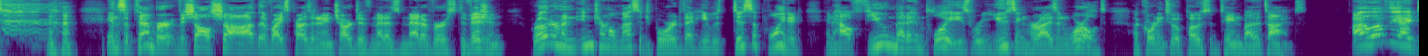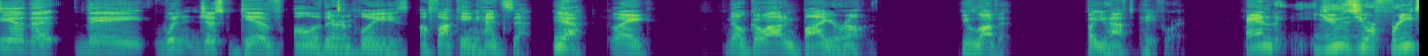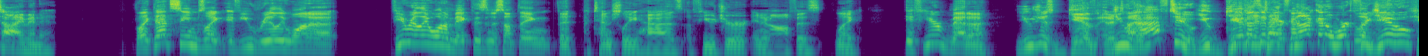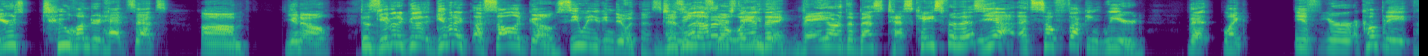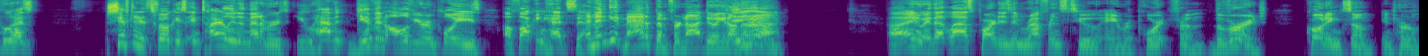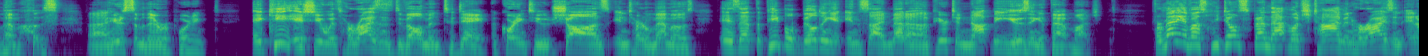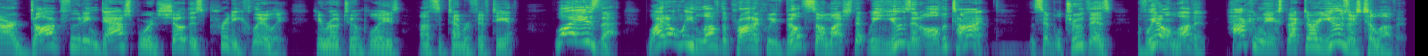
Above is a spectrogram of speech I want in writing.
in September, Vishal Shah, the vice president in charge of Meta's metaverse division, wrote on an internal message board that he was disappointed in how few Meta employees were using Horizon Worlds, according to a post obtained by the Times. I love the idea that they wouldn't just give all of their employees a fucking headset. Yeah. Like, no, go out and buy your own. You love it, but you have to pay for it. And use your free time in it. Like that seems like if you really want to if you really want to make this into something that potentially has a future in an office, like if you're meta, you just give an You entire have to. you give because an if entire it's not going to work like, for you, Here's 200 headsets. Um, you know, Does- give it a good give it a, a solid go. See what you can do with this. does he not us know what you understand that think. they are the best test case for this? Yeah, that's so fucking weird that like if you're a company who has shifted its focus entirely to the metaverse, you haven't given all of your employees a fucking headset. And then get mad at them for not doing it on their own. Uh, anyway, that last part is in reference to a report from The Verge, quoting some internal memos. Uh, here's some of their reporting. A key issue with Horizon's development to date, according to Shah's internal memos, is that the people building it inside Meta appear to not be using it that much. For many of us, we don't spend that much time in Horizon, and our dog fooding dashboards show this pretty clearly, he wrote to employees on September 15th. Why is that? Why don't we love the product we've built so much that we use it all the time? The simple truth is, if we don't love it, how can we expect our users to love it?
